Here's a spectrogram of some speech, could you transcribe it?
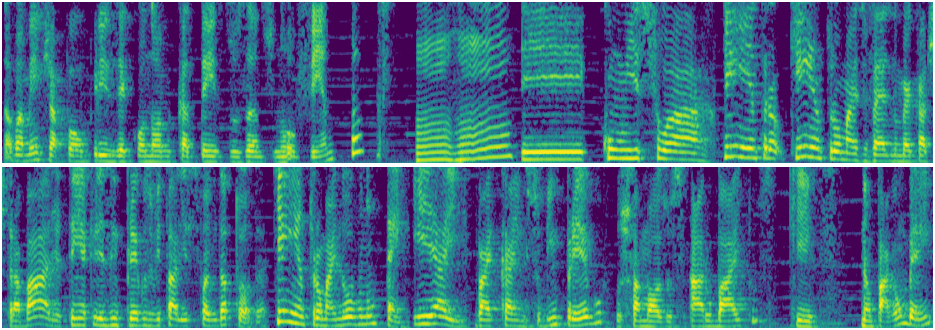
novamente, Japão, crise econômica desde os anos 90. Uhum. E com isso, a... quem, entra... quem entrou mais velho no mercado de trabalho tem aqueles empregos vitalícios para a vida toda. Quem entrou mais novo não tem. E aí vai cair em subemprego, os famosos arubaitos, que não pagam bem.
